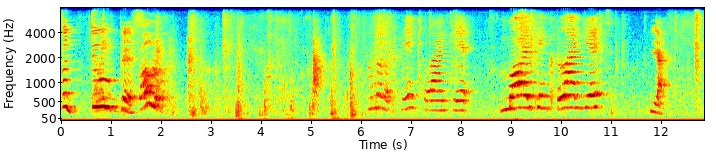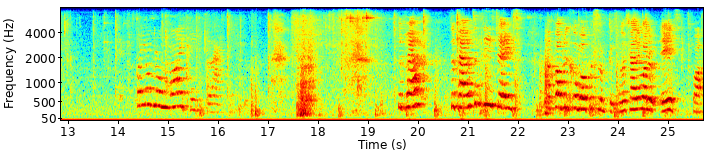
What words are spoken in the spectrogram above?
the doofus. Roller. Another pink blanket. My pink blanket. Yeah. Why you know my pink blanket? The, par- the parents of these days have probably come up with something. I'll tell you what it is. What?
